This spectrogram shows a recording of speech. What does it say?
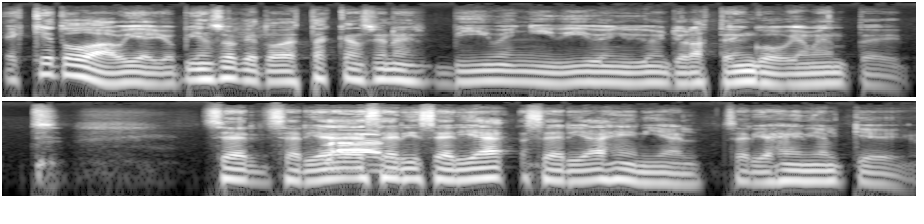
es que todavía, yo pienso que todas estas canciones viven y viven y viven. Yo las tengo, obviamente. Ser- sería, Claro. sería, sería, sería genial. Sería genial que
